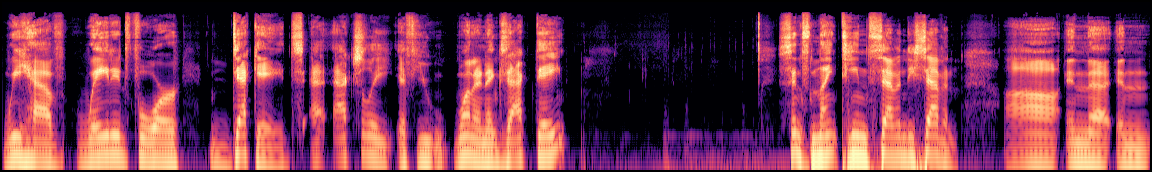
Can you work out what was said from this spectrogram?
We have waited for decades. Actually, if you want an exact date, since 1977, uh, in the in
